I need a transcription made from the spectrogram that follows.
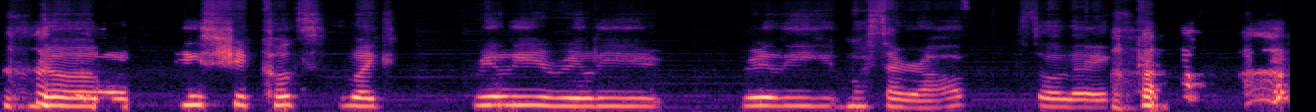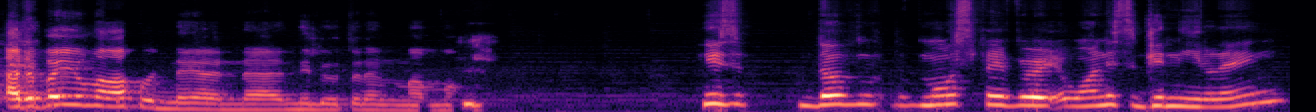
the things she cooks like really really really masarap so like ano ba yung mga food na yun na niluto ng mom mo? He's the most favorite one is giniling.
